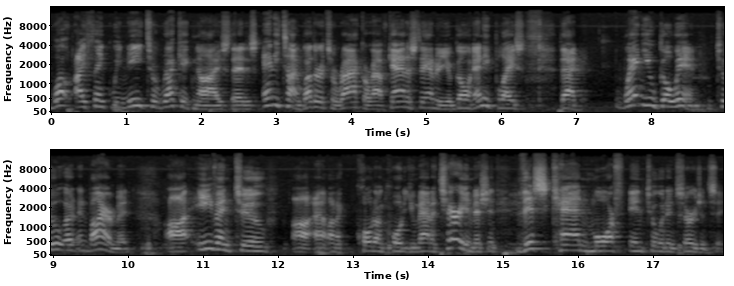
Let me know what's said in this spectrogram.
what I think we need to recognize that is any time, whether it's Iraq or Afghanistan or you're going any place, that when you go in to an environment, uh, even to uh, on a quote unquote humanitarian mission, this can morph into an insurgency.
